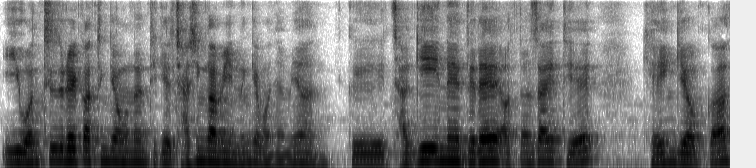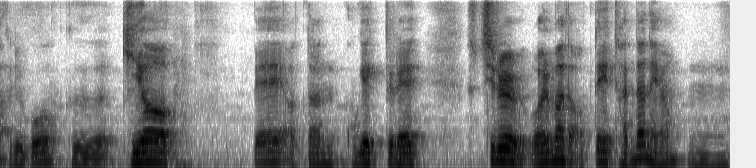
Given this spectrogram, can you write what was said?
이 원티드 랩 같은 경우는 되게 자신감이 있는 게 뭐냐면 그 자기네들의 어떤 사이트에 개인 기업과 그리고 그 기업의 어떤 고객들의 수치를 월마다 업데이트 한다네요. 음,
